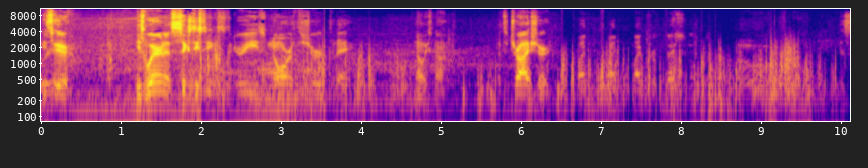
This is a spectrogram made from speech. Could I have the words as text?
He's here. He's wearing a 66 degrees north shirt today. No, he's not. It's a tri shirt. My, my, my professional. Oh. His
